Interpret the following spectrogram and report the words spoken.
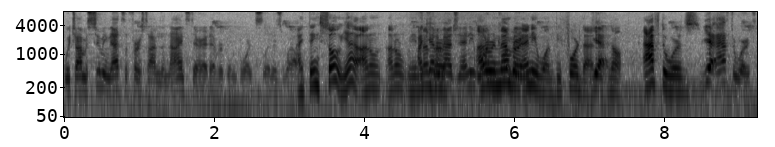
which I'm assuming that's the first time the nine stair had ever been board slid as well. I think so. Yeah, I don't. I don't remember. I can't imagine anyone. I don't remember coming- anyone before that. Yeah. No. Afterwards, yeah, afterwards.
